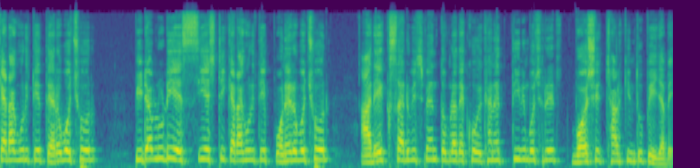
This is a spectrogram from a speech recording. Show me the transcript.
ক্যাটাগরিতে তেরো বছর পিডাব্লিউডি এসসি এসটি ক্যাটাগরিতে পনেরো বছর আর এক্স সার্ভিসম্যান তোমরা দেখো এখানে তিন বছরের বয়সের ছাড় কিন্তু পেয়ে যাবে।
